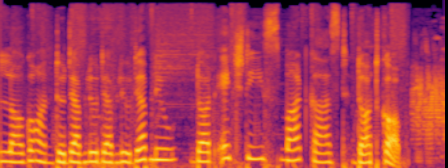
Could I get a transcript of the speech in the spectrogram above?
log on to W W W dot H T smart cast dot com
